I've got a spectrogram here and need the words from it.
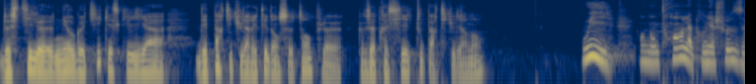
de style néo-gothique, est-ce qu'il y a des particularités dans ce temple que vous appréciez tout particulièrement? Oui, en entrant, la première chose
